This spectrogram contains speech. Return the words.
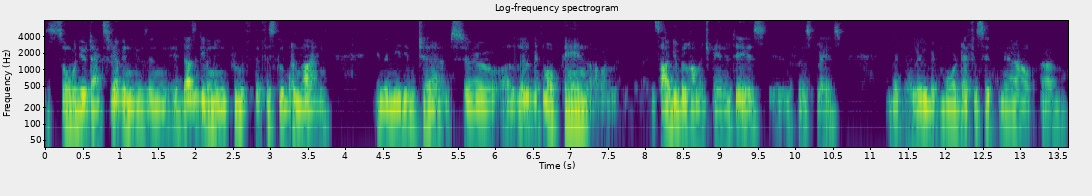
so would your tax revenues and it doesn't even improve the fiscal bottom line in the medium term. So a little bit more pain or it's arguable how much pain it is in the first place, but a little bit more deficit now um,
